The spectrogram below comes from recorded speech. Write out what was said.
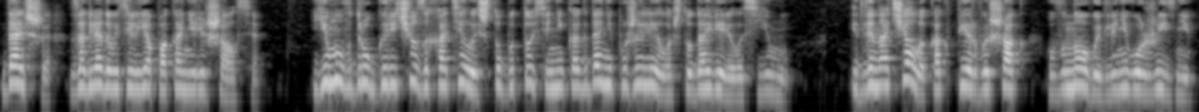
Дальше заглядывать Илья пока не решался. Ему вдруг горячо захотелось, чтобы Тося никогда не пожалела, что доверилась ему. И для начала, как первый шаг в новой для него жизни,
